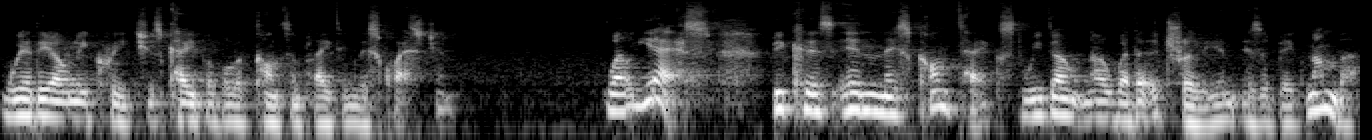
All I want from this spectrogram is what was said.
we're the only creatures capable of contemplating this question? Well, yes, because in this context, we don't know whether a trillion is a big number.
